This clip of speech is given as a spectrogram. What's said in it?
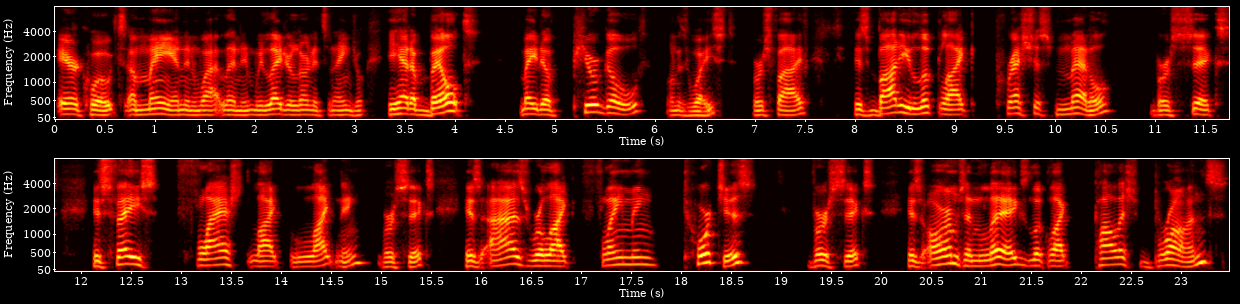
air quotes a man in white linen we later learn it's an angel he had a belt made of pure gold on his waist verse 5 his body looked like precious metal verse 6 his face flashed like lightning verse 6 his eyes were like flaming torches verse 6 his arms and legs looked like polished bronze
